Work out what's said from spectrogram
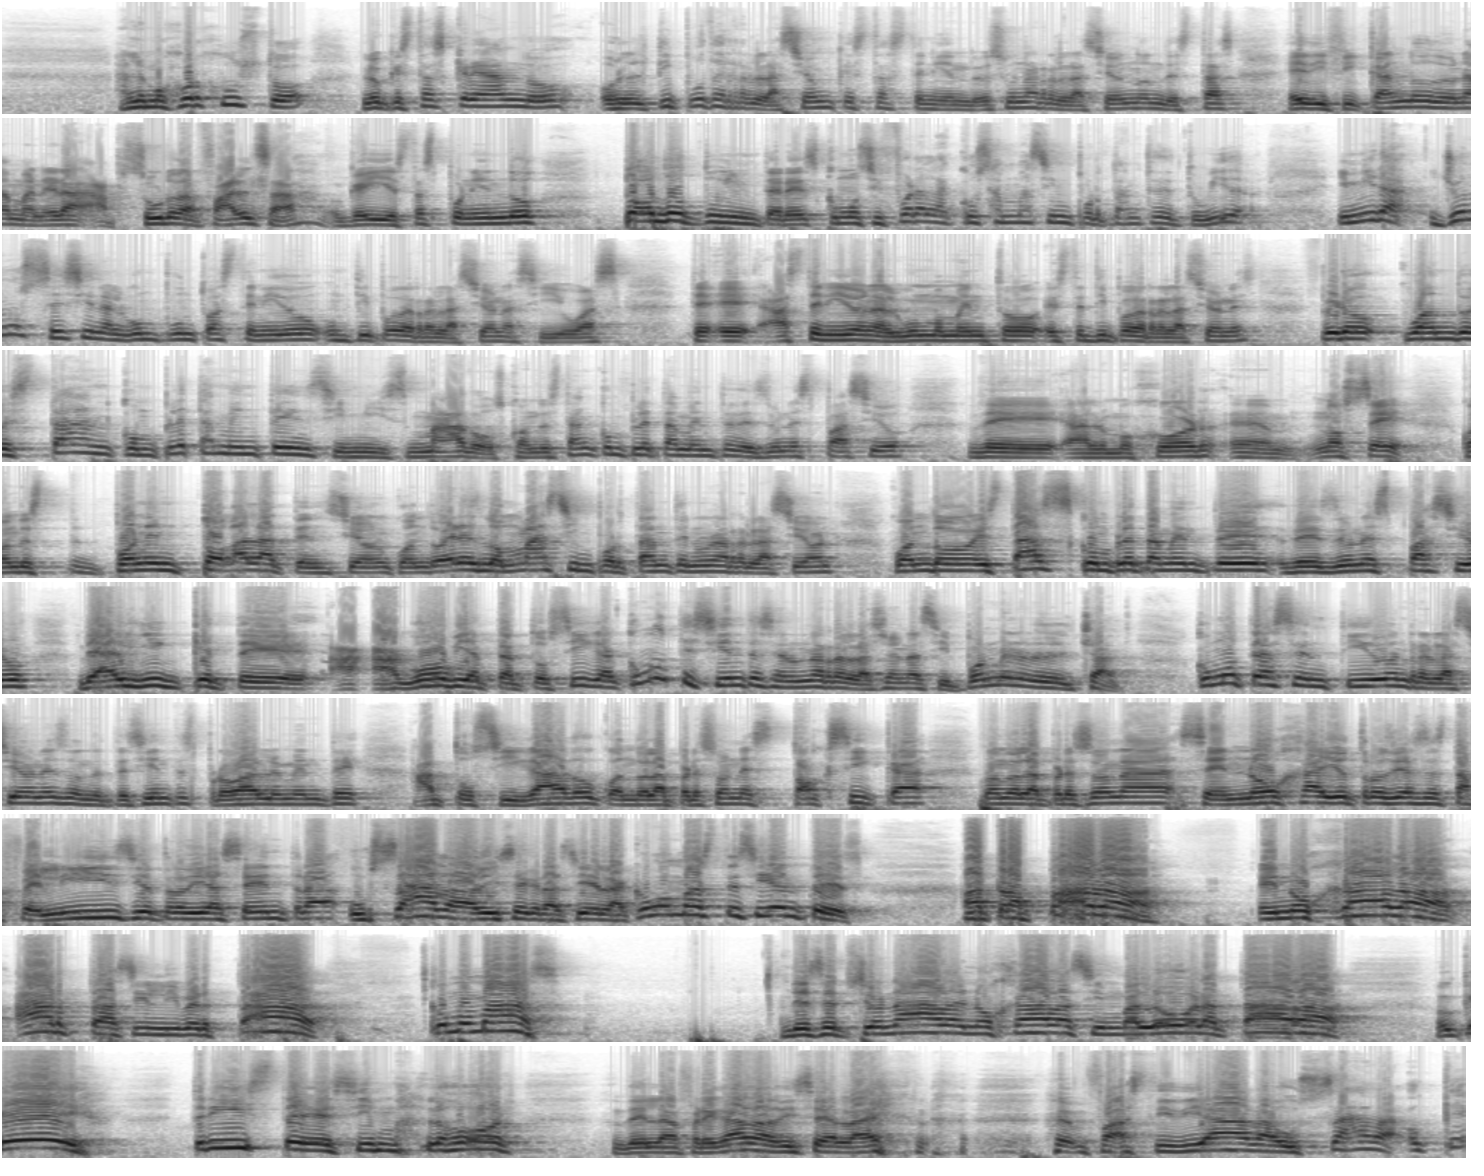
A lo mejor justo lo que estás creando o el tipo de relación que estás teniendo es una relación donde estás edificando de una manera absurda, falsa, ¿ok? Y estás poniendo todo tu interés como si fuera la cosa más importante de tu vida. Y mira, yo no sé si en algún punto has tenido un tipo de relación así o has, eh, has tenido en algún momento este tipo de relaciones, pero cuando están completamente ensimismados, cuando están completamente desde un espacio de a lo mejor, em, no sé, cuando ponen toda la atención, cuando eres lo más importante en una relación, cuando estás completamente desde un espacio de alguien que te agobia, te atosiga, ¿cómo te sientes en una relación así? Pónmelo en el chat. ¿Cómo te has sentido en relaciones donde te sientes probablemente atosigado, cuando la persona es tóxica, cuando la persona se enoja y otros días está feliz y otros días entra? Usada, dice Graciela. ¿Cómo más te sientes? Atrapada, enojada, harta, sin libertad. ¿Cómo más? Decepcionada, enojada, sin valor, atada. ¿Ok? Triste, sin valor de la fregada, dice Alain, fastidiada, usada, ok.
